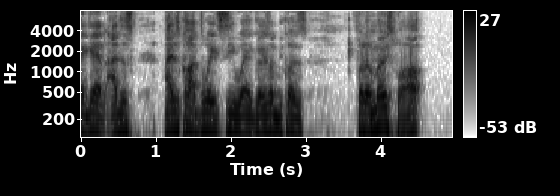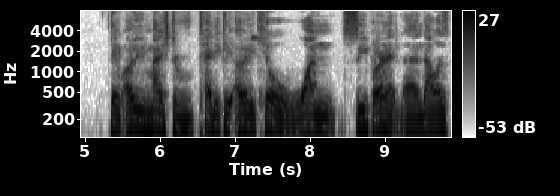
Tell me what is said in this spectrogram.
again, I just I just can't wait to see where it goes on because for the most part, they've only managed to technically only kill one super in it, and that was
